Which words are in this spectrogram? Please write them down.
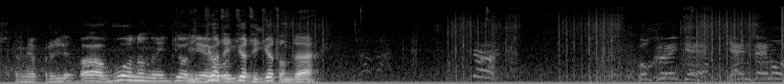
Что меня приле... А, вон он идет. Идет, его идет, идет он, да. В укрытие! Я им займусь!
